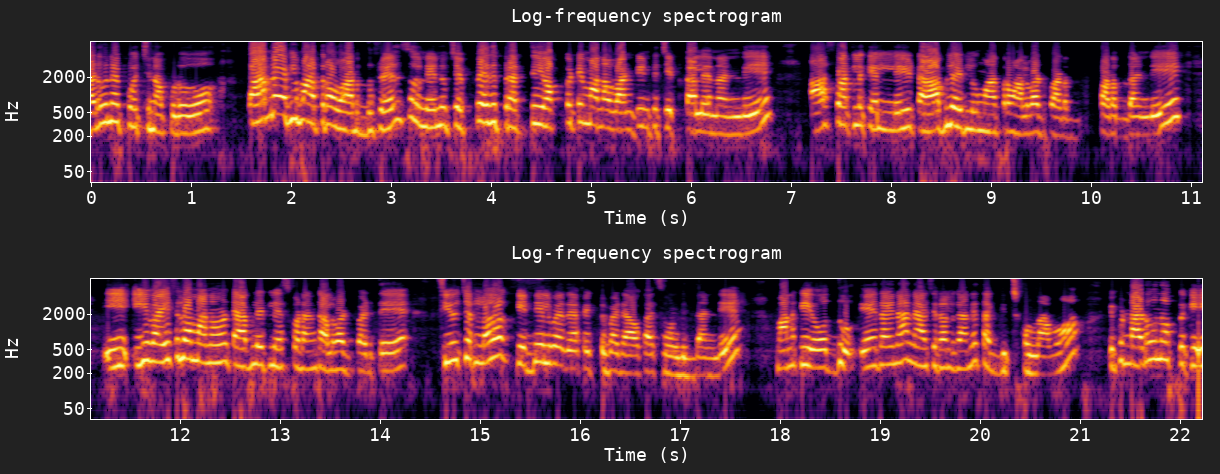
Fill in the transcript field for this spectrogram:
నడువు నొప్పి వచ్చినప్పుడు టాబ్లెట్లు మాత్రం వాడద్దు ఫ్రెండ్స్. నేను చెప్పేది ప్రతి ఒక్కటి మన వంటింటి చిట్కాలేనండి. హాస్పిటల్కి వెళ్ళి టాబ్లెట్లు మాత్రం అలవాటు పడ పడద్దండి. ఈ ఈ వయసులో మనం టాబ్లెట్లు వేసుకోవడానికి అలవాటు పడితే ఫ్యూచర్లో కిడ్నీల మీద ఎఫెక్ట్ పడే అవకాశం ఉండిద్దండి. మనకి వద్దు. ఏదైనా న్యాచురల్ గానే తగ్గించుకుందాము. ఇప్పుడు నడువు నొప్పికి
